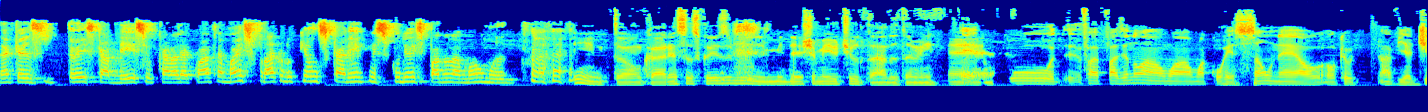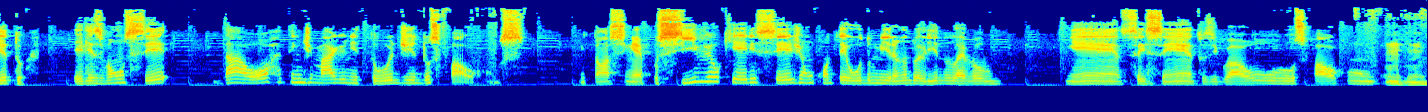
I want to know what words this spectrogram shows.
né? Aqueles três cabeças e o caralho é quatro é mais fraco do que uns carinha com escudo e uma espada na mão, mano. então, cara, essas coisas me, me deixam meio tiltado também. É, é o, fazendo uma, uma, uma, correção, né, ao, ao que eu havia dito, eles vão ser da ordem de magnitude dos Falcons. Então, assim, é possível que eles sejam um conteúdo mirando ali no level 500, 600, igual os Falcon uhum.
